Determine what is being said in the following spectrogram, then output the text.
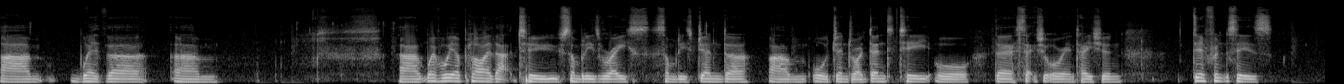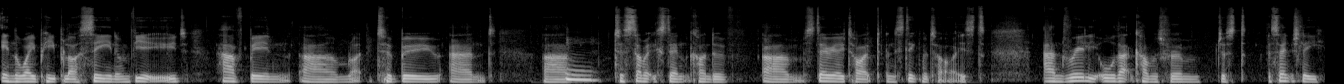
um, whether um, uh, whether we apply that to somebody's race, somebody's gender, um, or gender identity, or their sexual orientation, differences in the way people are seen and viewed have been um, like taboo and um, mm. to some extent kind of um, stereotyped and stigmatized. And really, all that comes from just essentially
